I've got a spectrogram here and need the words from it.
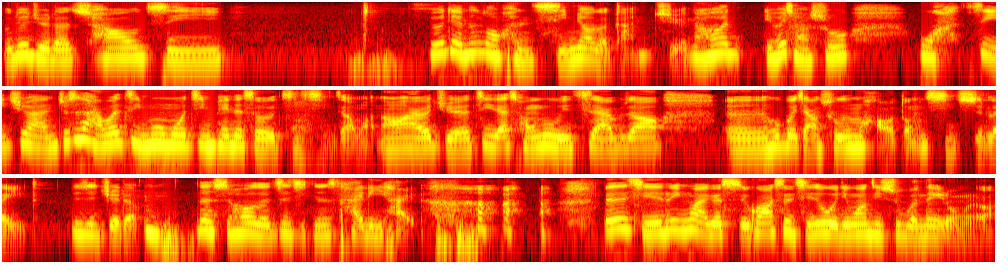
我就觉得超级有点那种很奇妙的感觉，然后也会想说。哇，自己居然就是还会自己默默敬佩那时候的自己，你知道吗？然后还会觉得自己再重录一次，还不知道，嗯，会不会讲出那么好的东西之类的。就是觉得，嗯，那时候的自己真是太厉害了。但是其实另外一个实话是，其实我已经忘记书本内容了。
